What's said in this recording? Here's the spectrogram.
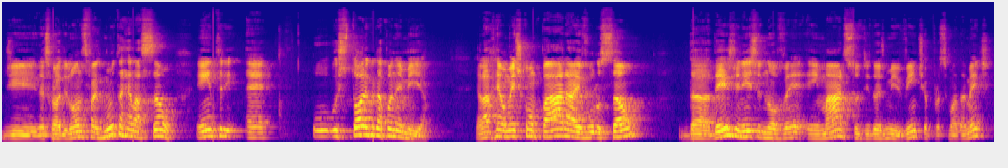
de, da Escola de Londres faz muita relação entre é, o, o, histórico da pandemia. Ela realmente compara a evolução da, desde o início de nove... em março de 2020 aproximadamente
